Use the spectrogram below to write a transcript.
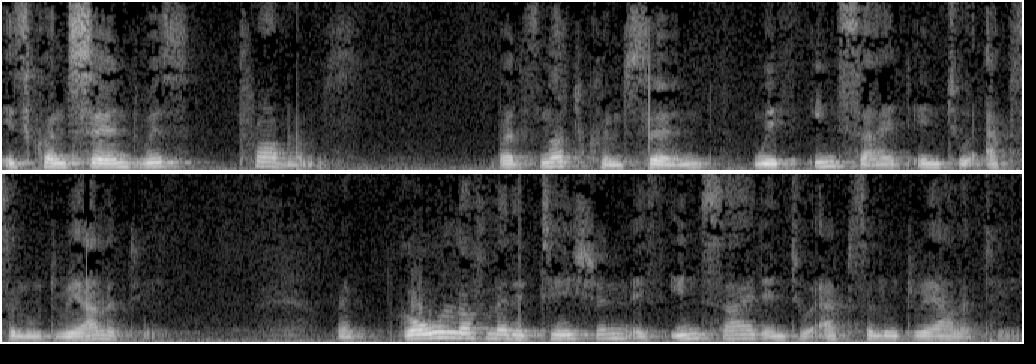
is concerned with problems, but it's not concerned with insight into absolute reality. The goal of meditation is insight into absolute reality.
